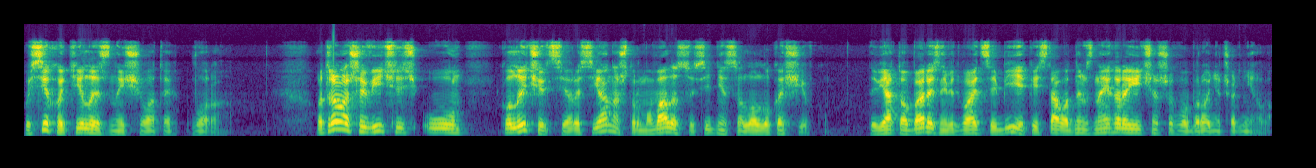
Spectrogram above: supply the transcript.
Усі хотіли знищувати ворога. Отримавши відчість у Количівці, росіяни штурмували сусіднє село Лукашівку. 9 березня відбувається бій, який став одним з найгероїчніших в обороні Чернігова.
